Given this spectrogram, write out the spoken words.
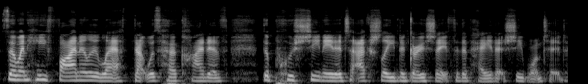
So when he finally left, that was her kind of the push she needed to actually negotiate for the pay that she wanted.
